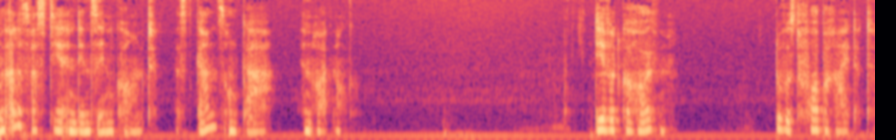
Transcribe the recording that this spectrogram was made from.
Und alles, was dir in den Sinn kommt, ist ganz und gar in Ordnung. Dir wird geholfen. Du wirst vorbereitet.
